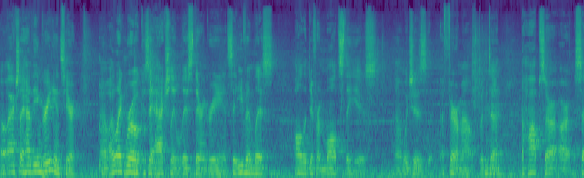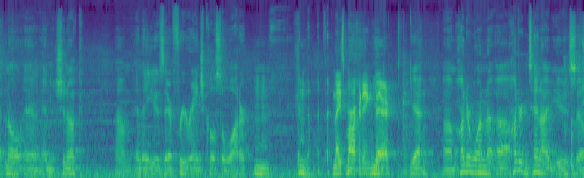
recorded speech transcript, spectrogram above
oh, actually, I have the ingredients here. Uh, I like Rogue because they actually list their ingredients. They even list all the different malts they use, uh, which is a fair amount. But uh, the hops are, are Centennial and, and Chinook. um, and they use their free-range coastal water. Nice marketing there. Yeah, um, 101, uh, 110 IBUs. So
